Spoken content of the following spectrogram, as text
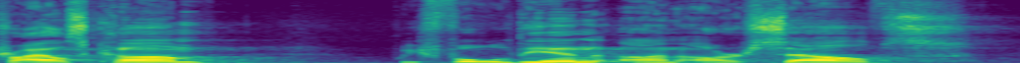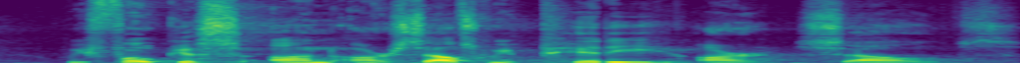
Trials come, we fold in on ourselves, we focus on ourselves, we pity ourselves.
